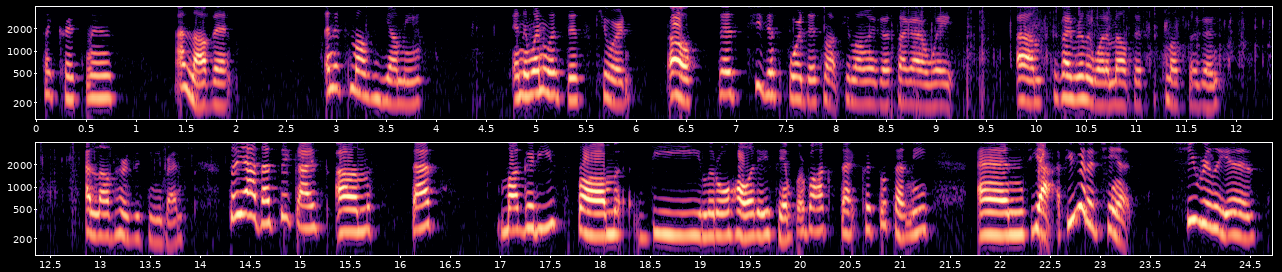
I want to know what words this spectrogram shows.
It's like Christmas. I love it. And it smells yummy. And when was this cured? Oh, this she just poured this not too long ago, so I gotta wait. Um, because I really want to melt this. It smells so good. I love her zucchini bread. So yeah, that's it, guys. Um, that's my goodies from the little holiday sampler box that Crystal sent me. And yeah, if you get a chance, she really is.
